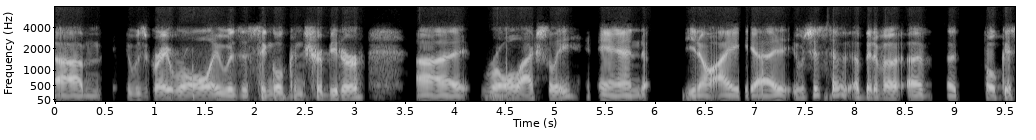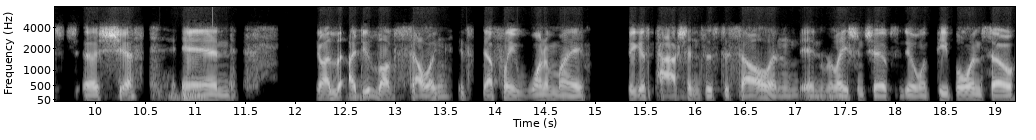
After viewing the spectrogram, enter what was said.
Um, it was a great role. It was a single contributor uh, role, actually, and you know, I uh, it was just a, a bit of a, a focused uh, shift, and you know, I, I do love selling. It's definitely one of my biggest passions is to sell and in relationships and dealing with people, and so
